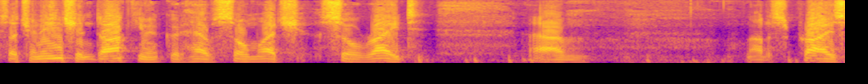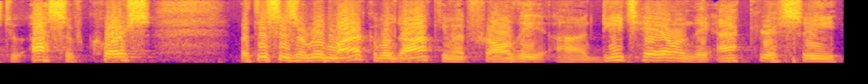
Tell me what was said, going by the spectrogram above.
such an ancient document, could have so much so right. Um, not a surprise to us, of course, but this is a remarkable document for all the uh, detail and the accuracy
